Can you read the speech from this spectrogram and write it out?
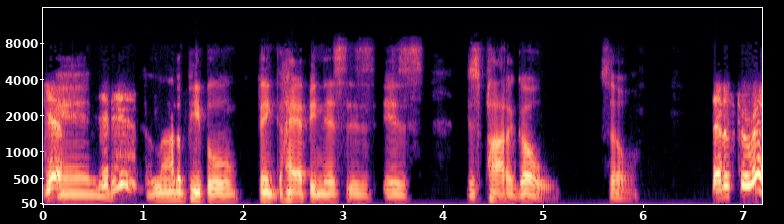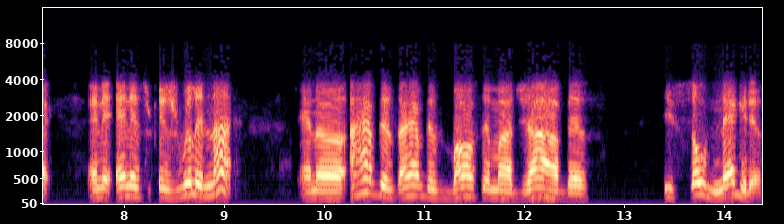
Yeah, and it is. A lot of people think happiness is is this pot of gold. So that is correct, and it, and it's it's really not. And uh, I have this I have this boss in my job that's he's so negative,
